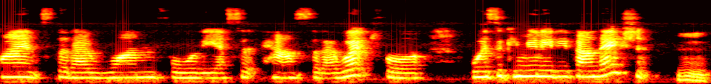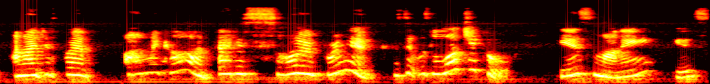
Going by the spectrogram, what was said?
clients that I won for the asset house that I worked for was a community foundation. Mm. And I just went, oh my God, that is so brilliant because it was logical. Here's money, here's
